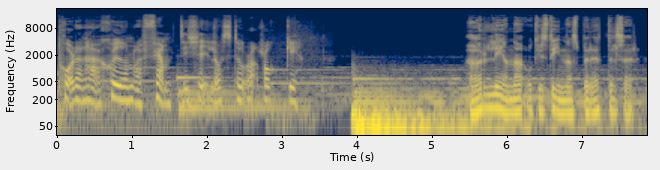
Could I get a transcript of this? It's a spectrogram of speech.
på den här 750 kilo stora Rocky. Hör Lena och Kristinas berättelser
